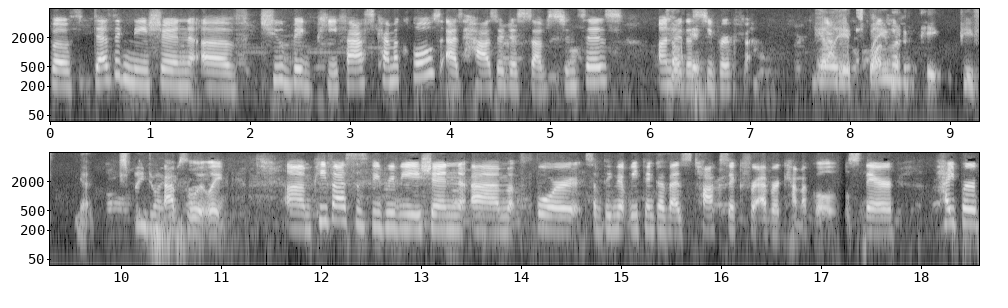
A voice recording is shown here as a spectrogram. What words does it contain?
both designation of two big PFAS chemicals as hazardous substances under okay. the super. Hayley, yeah. explain what a P, P, yeah, explain to me. Absolutely. Um, PFAS is the abbreviation um, for something that we think of as toxic forever chemicals. They're hyper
